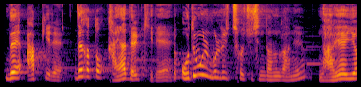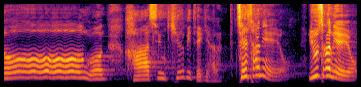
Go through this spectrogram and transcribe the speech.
내 앞길에 내가 또 가야 될 길에 어둠을 물리쳐 주신다는 거 아니에요? 나의 영원 하신 기업이 되게 하라. 재산이에요. 유산이에요.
